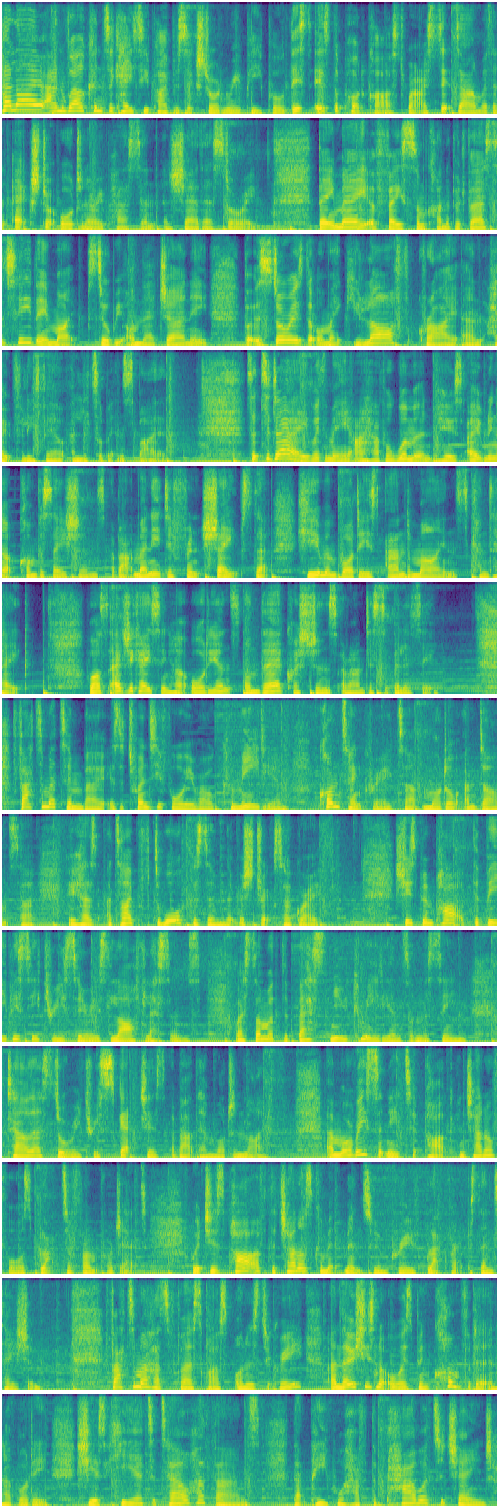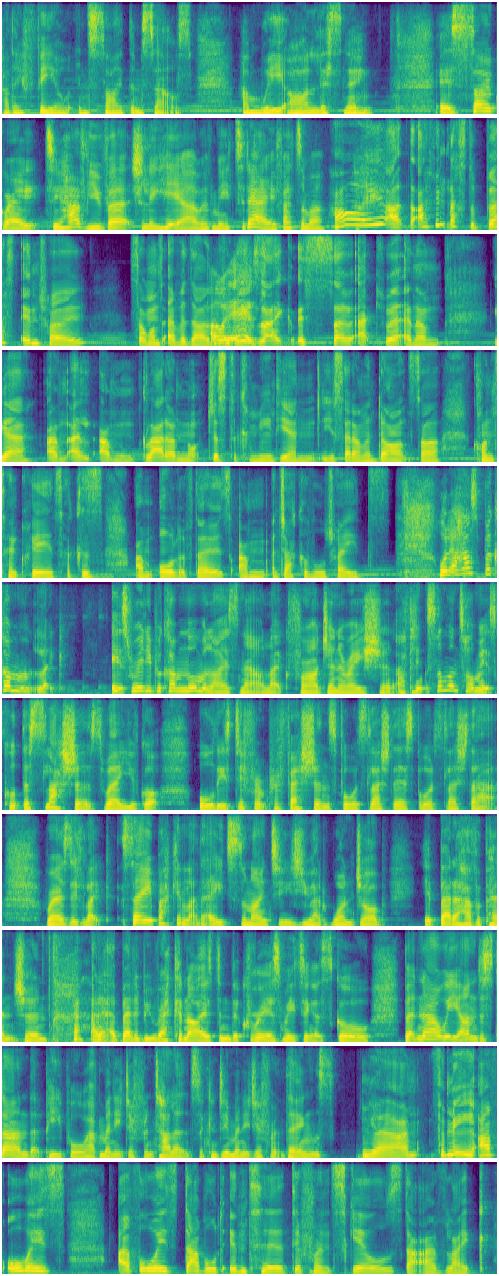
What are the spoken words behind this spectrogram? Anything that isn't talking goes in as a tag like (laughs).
Hello and welcome to Katie Piper's Extraordinary People. This is the podcast where I sit down with an extraordinary person and share their story. They may have faced some kind of adversity, they might still be on their journey, but with stories that will make you laugh, cry, and hopefully feel a little bit inspired. So, today with me, I have a woman who's opening up conversations about many different shapes that human bodies and minds can take, whilst educating her audience on their questions around disability. Fatima Timbo is a 24 year old comedian, content creator, model, and dancer who has a type of dwarfism that restricts her growth. She's been part of the BBC Three series Laugh Lessons, where some of the best new comedians on the scene tell their story through sketches about their modern life. And more recently, took part in Channel 4's Black to Front project, which is part of the channel's commitment to improve black representation. Fatima has a first class honours degree, and though she's not always been confident in her body, she is here to tell her fans that people have the power to change how they feel inside themselves. And we are listening. It's so great to have you virtually here with me today, Fatima. Hi, I, I think that's the best intro someone's ever done. Oh, it is. Like it's so accurate, and I'm yeah, I'm I, I'm glad I'm not just a comedian. You said I'm a dancer, content creator, because I'm all of those. I'm a jack of all trades. Well, it has become like it's really become normalized now, like for our generation. I think someone told me it's called the slashers, where you've got all these different professions, forward slash this, forward slash that. Whereas if like, say back in like the 80s or 90s, you had one job, it better have a pension (laughs) and it better be recognized in the careers meeting at school. But now we understand that people have many different talents and can do many different things. Yeah, I'm, for me, I've always, I've always dabbled into different skills that I've like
